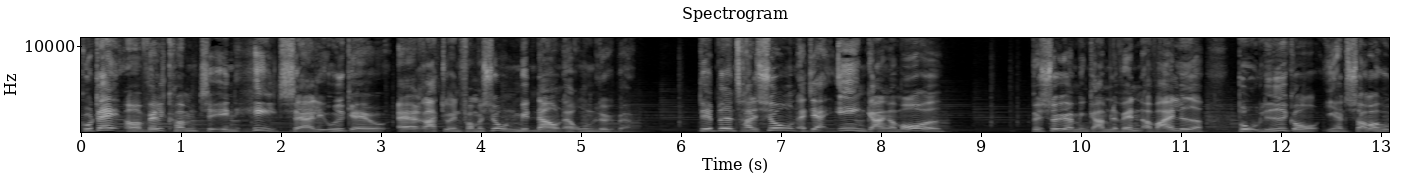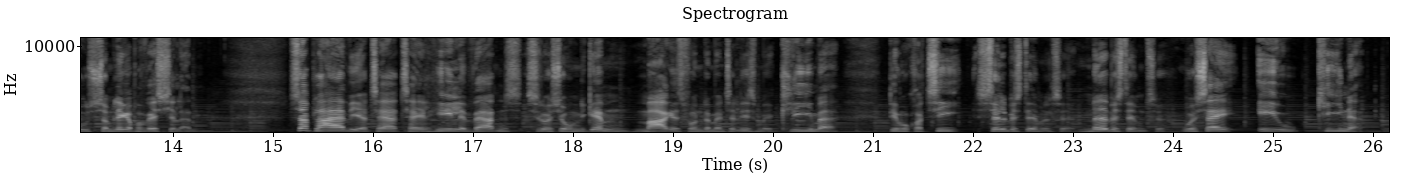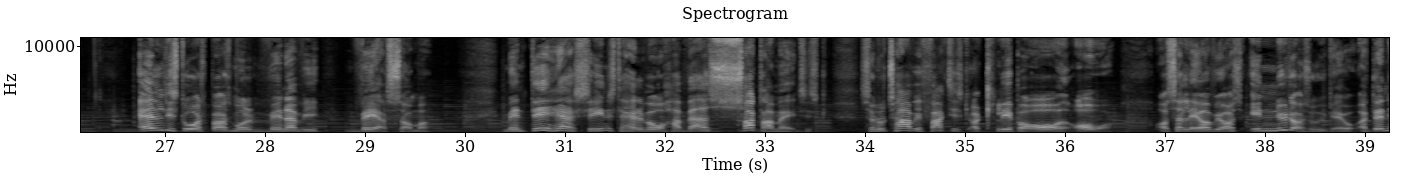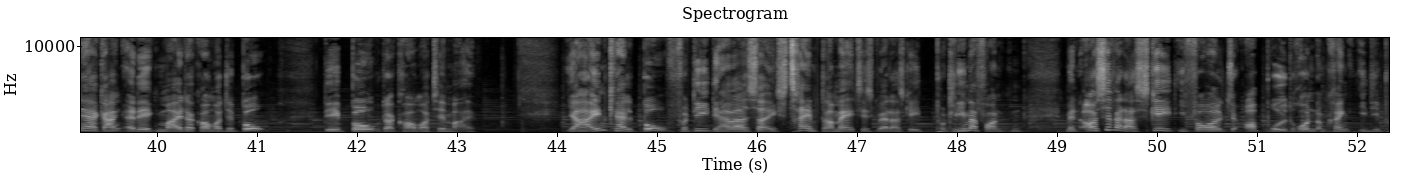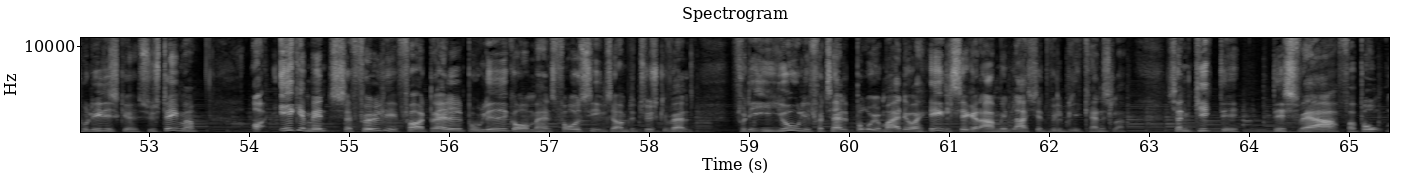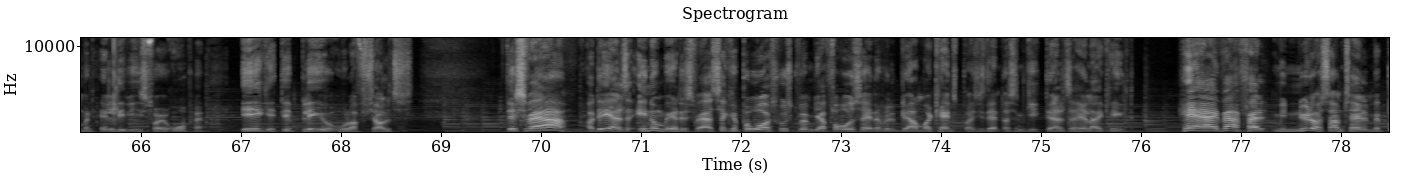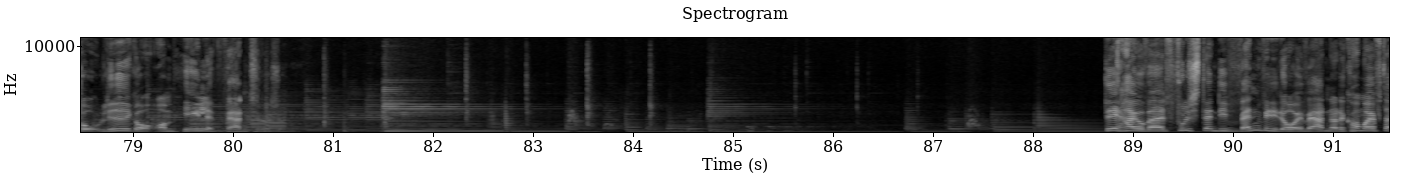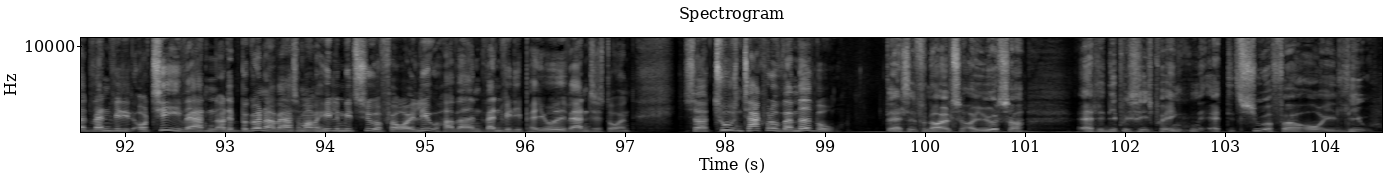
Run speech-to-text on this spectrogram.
Goddag og velkommen til en helt særlig udgave af Radio Information. Mit navn er Rune Lykkeberg. Det er blevet en tradition, at jeg en gang om året besøger min gamle ven og vejleder, Bo Lidegaard, i hans sommerhus, som ligger på Vestjylland. Så plejer vi at tage og tale hele verdenssituationen igennem. Markedsfundamentalisme, klima, demokrati, selvbestemmelse, medbestemmelse, USA, EU, Kina. Alle de store spørgsmål vender vi hver sommer. Men det her seneste halve år har været så dramatisk, så nu tager vi faktisk og klipper året over. Og så laver vi også en nytårsudgave. Og den her gang er det ikke mig, der kommer til Bo. Det er Bo, der kommer til mig. Jeg har indkaldt Bo, fordi det har været så ekstremt dramatisk, hvad der er sket på klimafronten, men også hvad der er sket i forhold til opbruddet rundt omkring i de politiske systemer, og ikke mindst selvfølgelig for at drille Bo Lidegaard med hans forudsigelse om det tyske valg. Fordi i juli fortalte Bo jo mig, at det var helt sikkert, at Armin Laschet ville blive kansler. Sådan gik det desværre for Bo, men heldigvis for Europa. Ikke, det blev jo Olaf Scholz. Desværre, og det er altså endnu mere desværre, så kan Bo også huske, hvem jeg forudsagde, der ville blive amerikansk præsident, og sådan gik det altså heller ikke helt. Her er i hvert fald min nytårssamtale med Bo Lidegaard om hele verdenssituationen. Det har jo været et fuldstændig vanvittigt år i verden, og det kommer efter et vanvittigt årti i verden, og det begynder at være som om, at hele mit 47-årige liv har været en vanvittig periode i verdenshistorien. Så tusind tak, for at du var med, Bo. Det er altid en fornøjelse, og i øvrigt så er det lige præcis pointen, at dit 47-årige liv,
